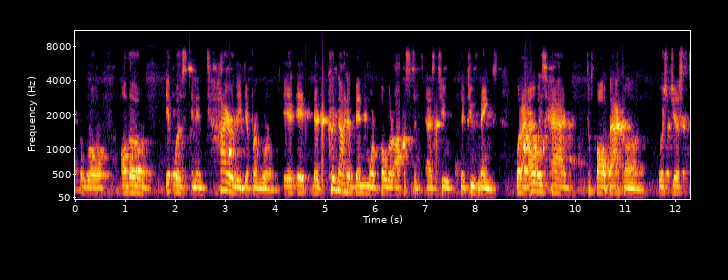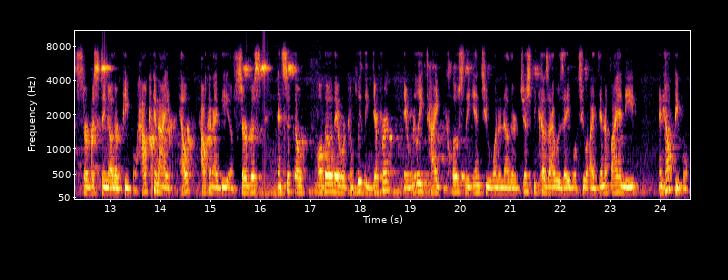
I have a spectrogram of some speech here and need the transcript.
title role, although it was an entirely different world, it, it there could not have been more polar opposites as to the two things. What I always had to fall back on was just servicing other people. How can I help? How can I be of service? And so, although they were completely different, they really tied closely into one another just because I was able to identify a need and help people.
